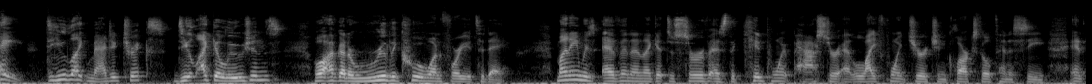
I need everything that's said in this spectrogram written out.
Hey, do you like magic tricks? Do you like illusions? Well, I've got a really cool one for you today. My name is Evan, and I get to serve as the KidPoint pastor at LifePoint Church in Clarksville, Tennessee. And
